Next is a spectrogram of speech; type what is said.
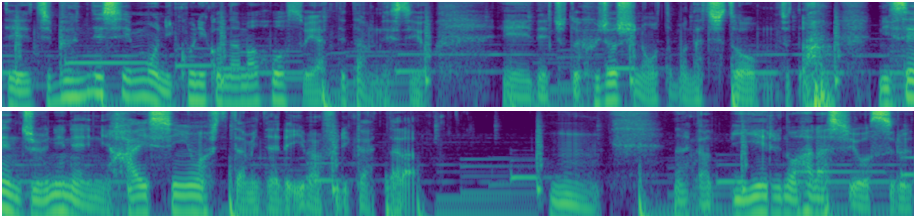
で自分自身もニコニコ生放送やってたんですよ。えーでちょっと不女子のお友達とちょっと2012年に配信をしてたみたいで今振り返ったら。うん。なんか BL の話をする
